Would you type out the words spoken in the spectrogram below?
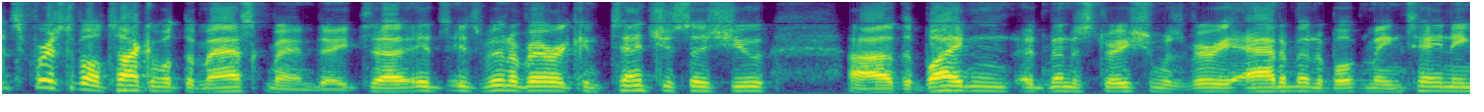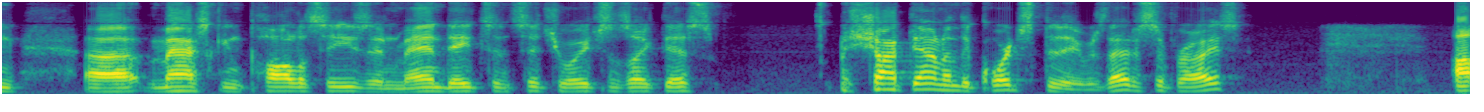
Let's first of all talk about the mask mandate. Uh, it's, it's been a very contentious issue. Uh, the Biden administration was very adamant about maintaining uh, masking policies and mandates in situations like this. Shot down in the courts today. Was that a surprise? Uh,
